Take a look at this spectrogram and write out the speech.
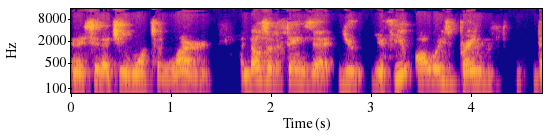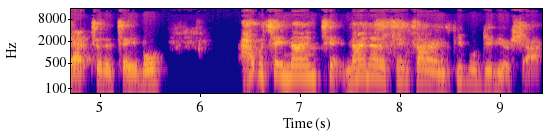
and they see that you want to learn. And those are the things that you, if you always bring that to the table, I would say nine, ten, nine out of 10 times people give you a shot.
